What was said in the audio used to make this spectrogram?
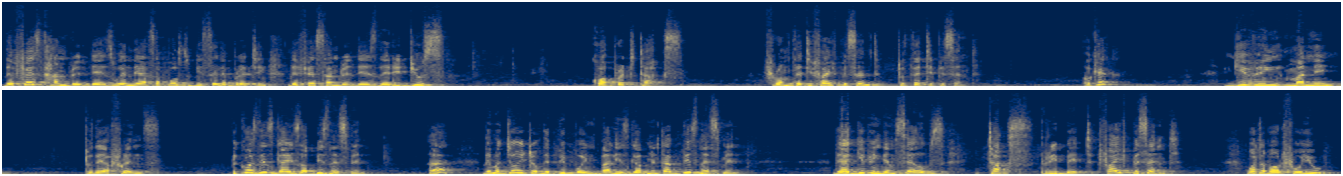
the first 100 days, when they are supposed to be celebrating, the first 100 days, they reduce corporate tax from 35% to 30%. Okay? Giving money to their friends. Because these guys are businessmen. Huh? The majority of the people in Bally's government are businessmen. They are giving themselves tax rebate 5%. What about for you,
